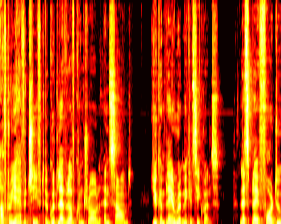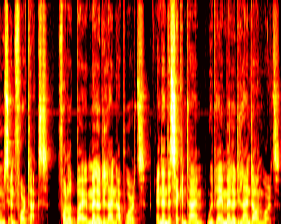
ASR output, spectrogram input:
After you have achieved a good level of control and sound, you can play a rhythmical sequence. Let's play four dooms and four tucks, followed by a melody line upwards, and then the second time we play a melody line downwards.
